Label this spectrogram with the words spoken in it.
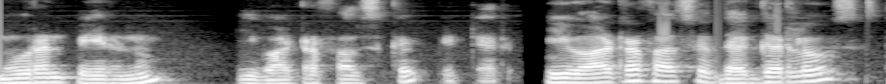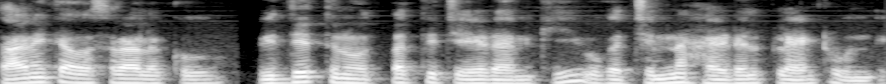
నూరన్ పేరును ఈ వాటర్ ఫాల్స్కి పెట్టారు. ఈ వాటర్ ఫాల్స్ దగ్గరలో స్థానిక అవసరాలకు విద్యుత్తును ఉత్పత్తి చేయడానికి ఒక చిన్న హైడల్ ప్లాంట్ ఉంది.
